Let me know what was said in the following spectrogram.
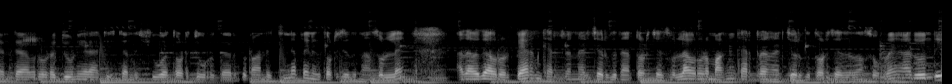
அந்த அவரோட ஜூனியர் ஆர்டிஸ்ட் அந்த ஷூவை தொடச்சி விட்றதா இருக்கட்டும் அந்த சின்ன பையனுக்கு தொடச்சது நான் சொல்ல அதாவது அவரோட பேரன் கேரக்டர் நடிச்சவருக்கு தான் தொடச்சது சொல்ல அவரோட மகன் கேரக்டராக நடிச்சவருக்கு தொடச்சது தான் சொல்கிறேன் அது வந்து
